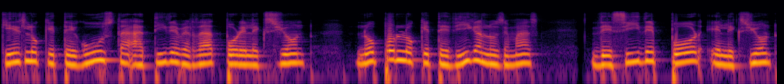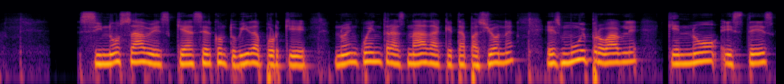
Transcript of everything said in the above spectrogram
qué es lo que te gusta a ti de verdad por elección, no por lo que te digan los demás. Decide por elección. Si no sabes qué hacer con tu vida porque no encuentras nada que te apasiona, es muy probable que no estés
